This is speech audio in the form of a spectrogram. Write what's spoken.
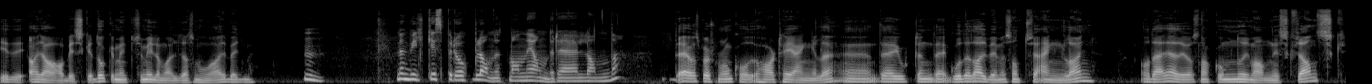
i de arabiske dokumentene som mellomalderen som hun har arbeidet med. Men hvilke språk blandet man i andre land, da? Det er jo spørsmål om hva du har tilgjengelig. Eh, Det er gjort en god del arbeid med sånt fra England. Og der er det jo snakk om nordmannisk fransk,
